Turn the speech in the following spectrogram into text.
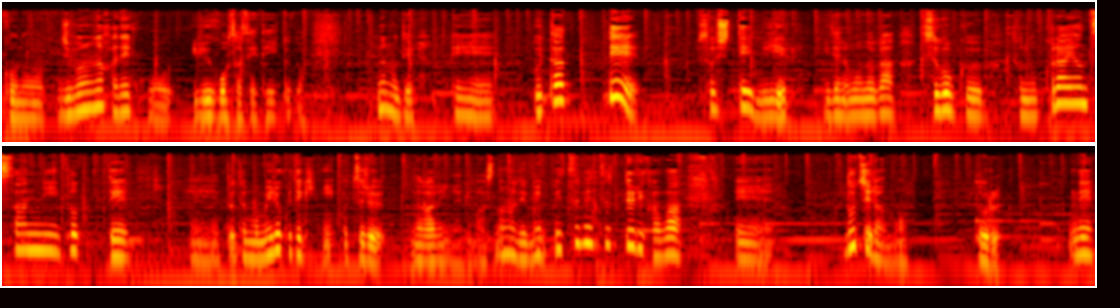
この自分の中でこう融合させていくと。なので、えー、歌ってそして見れるみたいなものがすごくそのクライアントさんにとって、えー、とても魅力的に映る流れになります。なので別々っていうよりかは、えーどちらも取るで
